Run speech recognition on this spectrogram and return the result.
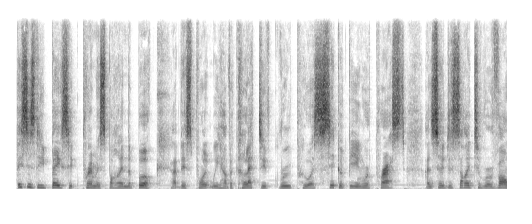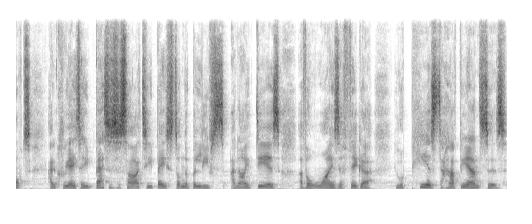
This is the basic premise behind the book. At this point we have a collective group who are sick of being repressed and so decide to revolt and create a better society based on the beliefs and ideas of a wiser figure who appears to have the answers.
